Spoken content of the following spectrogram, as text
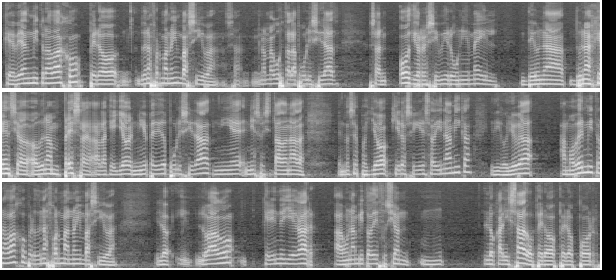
que vean mi trabajo, pero de una forma no invasiva. No me gusta la publicidad. Odio recibir un email de una, de una agencia o de una empresa a la que yo ni he pedido publicidad ni ni he solicitado nada. Entonces, pues yo quiero seguir esa dinámica y digo, yo voy a, mover mi trabajo, pero de una forma no invasiva. Y lo, lo hago queriendo llegar a un ámbito de difusión mm, localizado, pero, pero por,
